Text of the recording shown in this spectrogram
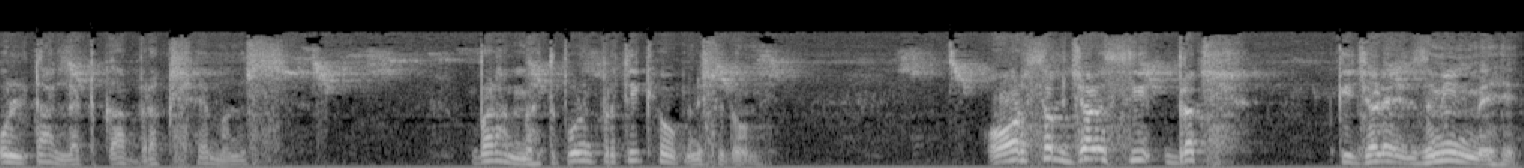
उल्टा लटका वृक्ष है मनुष्य। बड़ा महत्वपूर्ण प्रतीक है उपनिषदों में। और सब जड़ वृक्ष की जड़ें ज़मीन में है।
